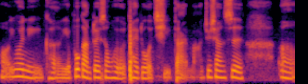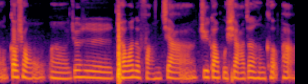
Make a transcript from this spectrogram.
好，因为你可能也不敢对生活有太多的期待嘛。就像是，嗯、高雄，嗯、就是台湾的房价居高不下，真的很可怕。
